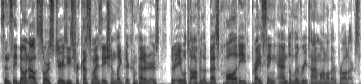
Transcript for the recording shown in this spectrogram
Since they don't outsource jerseys for customization like their competitors, they're able to offer the best quality, pricing, and delivery time on other products.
